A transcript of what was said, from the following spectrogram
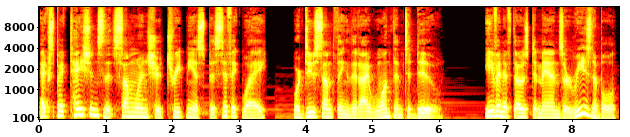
Expectations that someone should treat me a specific way or do something that I want them to do. Even if those demands are reasonable,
